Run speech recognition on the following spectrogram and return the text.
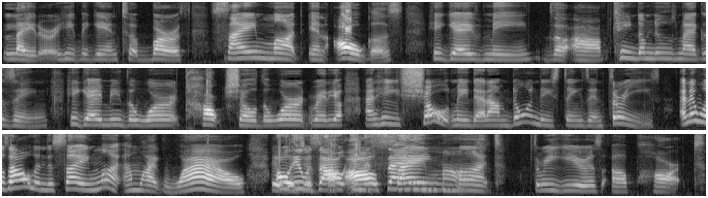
later, he began to birth. Same month in August, he gave me the uh, Kingdom News Magazine. He gave me the Word Talk Show, the Word Radio, and he showed me that I'm doing these things in threes. And it was all in the same month. I'm like, wow. It oh, was it was all, all in the same, same month. month, three years apart.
